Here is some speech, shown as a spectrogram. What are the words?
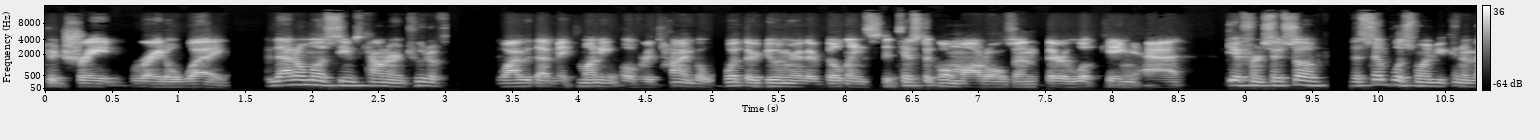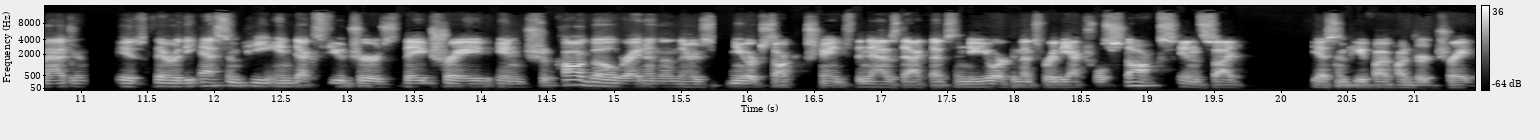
to trade right away. That almost seems counterintuitive. Why would that make money over time? But what they're doing are they're building statistical models and they're looking at differences. So the simplest one you can imagine is there are the S&P index futures. They trade in Chicago, right? And then there's New York Stock Exchange, the NASDAQ, that's in New York. And that's where the actual stocks inside the S&P 500 trade.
